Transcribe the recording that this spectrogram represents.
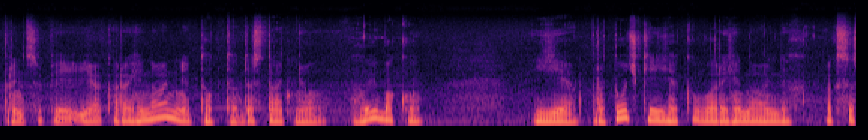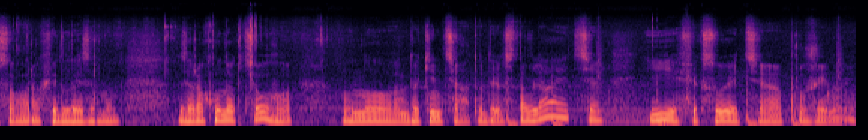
принципі, як оригінальні, тобто достатньо глибоко. Є проточки, як в оригінальних аксесуарах від Laserman. За рахунок цього воно до кінця туди вставляється і фіксується пружиною.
